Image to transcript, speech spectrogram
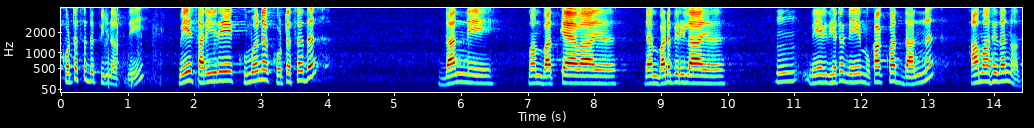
කොටසද පින්වත්නි මේ ශරීරයේ කුමන කොටසද දන්නේ මං බත් කෑවාය දැම් බඩ පිරිලාය මේ විදිහට මේ මොකක්වත් දන්න ආමාසය දන්නවද.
